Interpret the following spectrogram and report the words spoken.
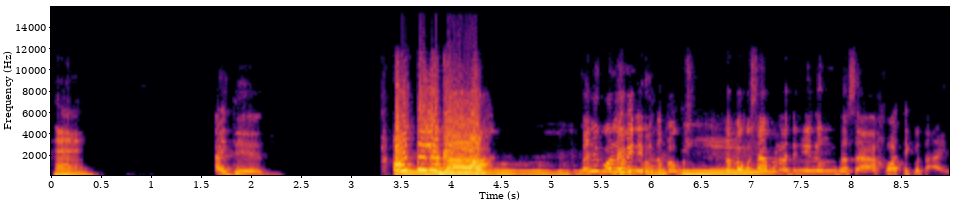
Hmm. I did. Oh, talaga? Pwede ko alam yun. Napag- Juicy. Napag-usapan natin yun nung nasa aquatico tayo.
